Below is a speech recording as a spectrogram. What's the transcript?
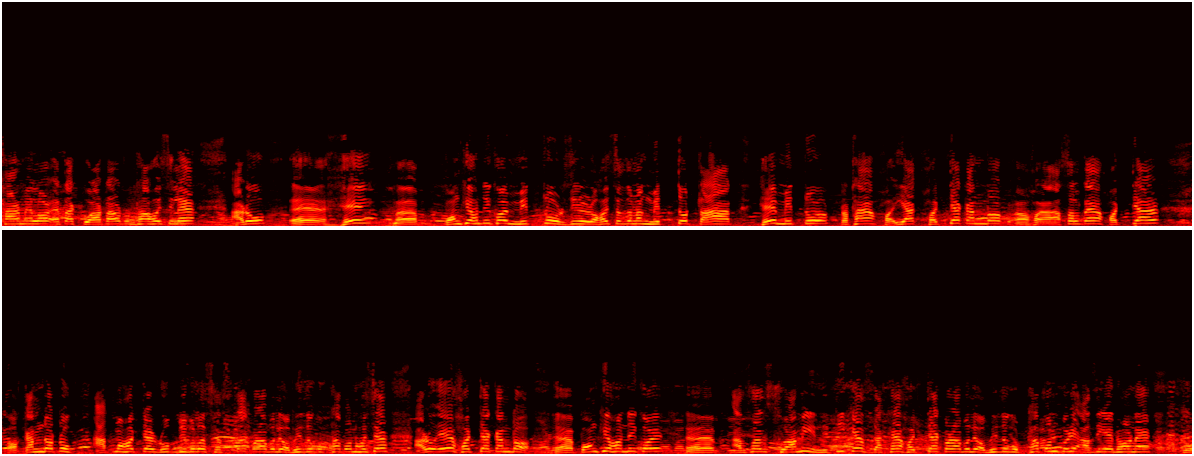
থাৰ্মেলৰ এটা কোৱাৰ্টাৰত উদ্ধাৰ হৈছিলে। আৰু সেই পংখী সন্দিকৈ মৃত্যুৰ যি ৰহস্যজনক মৃত্যু তাত সেই মৃত্যু তথা ইয়াক হত্যাকাণ্ড আচলতে হত্যাৰ কাণ্ডটোক আত্মহত্যাৰ ৰূপ দিবলৈ চেষ্টা কৰা বুলি অভিযোগ উত্থাপন হৈছে। আৰু এই হত্যাকাণ্ড পংখী সন্দিকৈ এ, আচলতে স্বামী নীতিকেশ দাসে হত্যা কৰা বুলি অভিযোগ উত্থাপন কৰি আজি এই ধৰণে অ,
